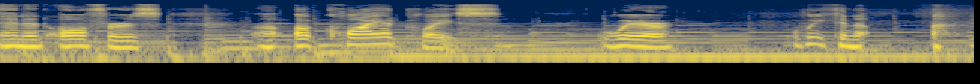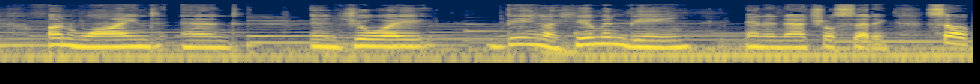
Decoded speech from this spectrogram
and it offers uh, a quiet place where we can uh, unwind and enjoy being a human being in a natural setting. So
